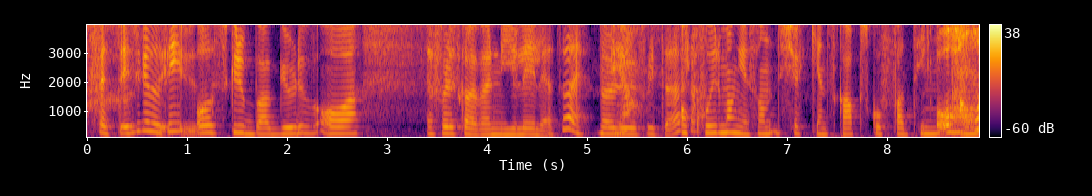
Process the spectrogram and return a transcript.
føtter skal du si, og skrubba gulv. Og, Ja, For det skal jo være ny leilighet der når ja, du flytter og hvor mange sånn kjøkkenskap, skuffa ting, tang,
